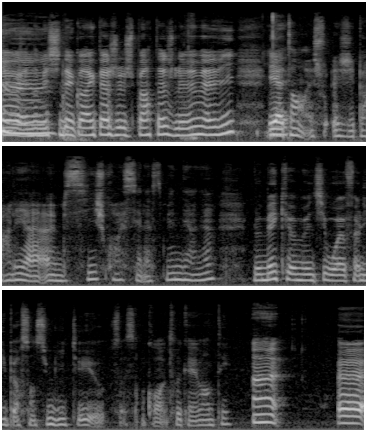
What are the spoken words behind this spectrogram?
euh, non, mais je suis d'accord avec toi, je, partage le même avis. Et attends, j'ai parlé à un psy, je crois que c'est la semaine dernière, le mec me dit, ouais, enfin, l'hypersensibilité, euh, ça c'est encore un truc à inventer. Ah. Euh,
